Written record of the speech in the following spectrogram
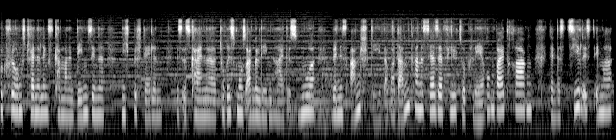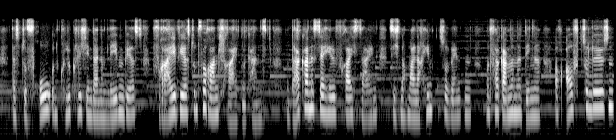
Rückführungschannelings kann man in dem Sinne nicht bestellen. Es ist keine Tourismusangelegenheit, es ist nur, wenn es ansteht. Aber dann kann es sehr, sehr viel zur Klärung beitragen, denn das Ziel ist immer, dass du froh und glücklich in deinem Leben wirst, frei wirst und voranschreiten kannst. Und da kann es sehr hilfreich sein, sich nochmal nach hinten zu wenden und vergangene Dinge auch aufzulösen,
